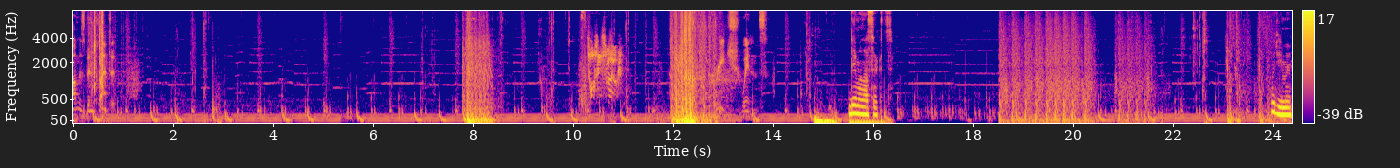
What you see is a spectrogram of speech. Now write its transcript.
Bomb has been planted. Tossing smoke. Breach wins. Dyma na sekcję. Chodzimy.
